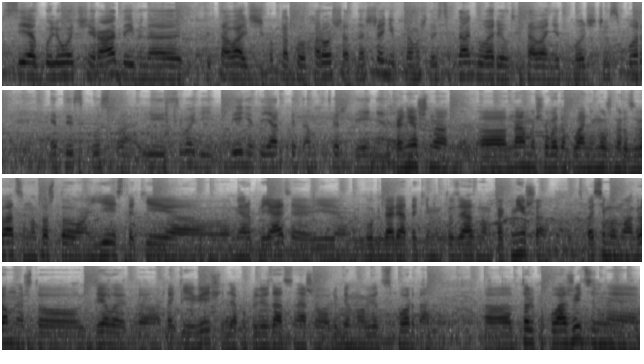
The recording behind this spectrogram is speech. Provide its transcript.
Все были очень рады именно фехтовальщикам, такое хорошее отношение, потому что я всегда говорила, фехтование это больше, чем спорт это искусство. И сегодня день это яркое там подтверждение. Конечно, э, нам еще в этом плане нужно развиваться, но то, что есть такие э, мероприятия, и благодаря таким энтузиазмам, как Миша, спасибо ему огромное, что делает э, такие вещи для популяризации нашего любимого вида спорта. Только положительные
